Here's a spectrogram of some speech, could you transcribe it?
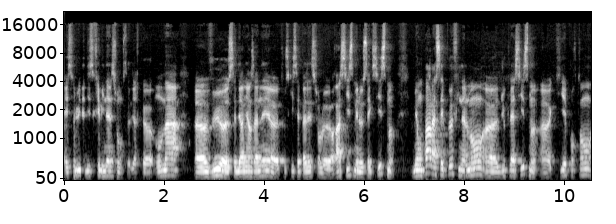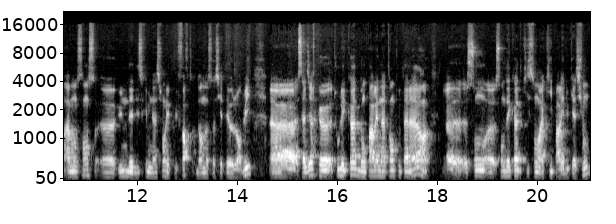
est celui des discriminations, c'est-à-dire qu'on a euh, vu euh, ces dernières années euh, tout ce qui s'est passé sur le racisme et le sexisme, mais on parle assez peu finalement du classisme, qui est pourtant, à mon sens, une des discriminations les plus fortes dans nos sociétés aujourd'hui. C'est-à-dire que tous les codes dont parlait Nathan tout à l'heure, sont, sont, des codes qui sont acquis par l'éducation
